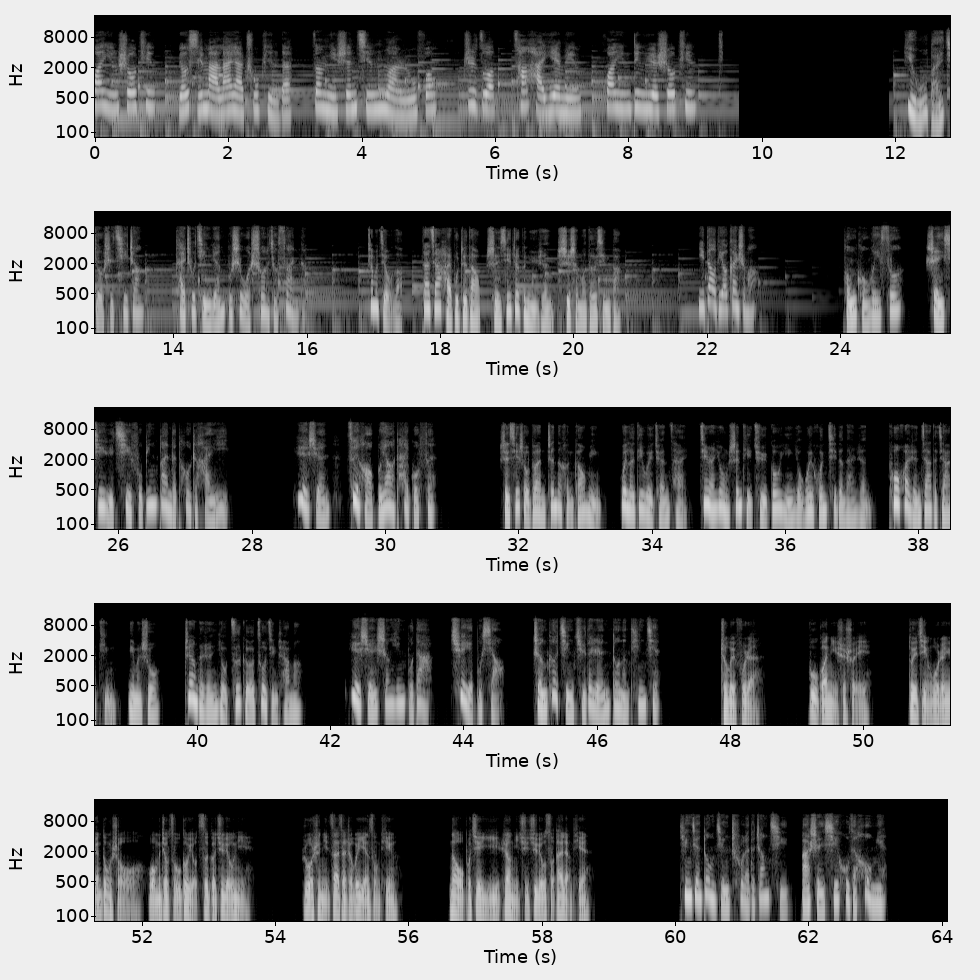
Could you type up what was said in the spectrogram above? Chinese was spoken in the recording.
欢迎收听由喜马拉雅出品的《赠你深情暖如风》，制作沧海夜明。欢迎订阅收听。第五百九十七章，开除警员不是我说了就算的。这么久了，大家还不知道沈西这个女人是什么德行吧？你到底要干什么？瞳孔微缩，沈西语气浮冰般的透着寒意。月璇最好不要太过分。沈西手段真的很高明，为了地位权财，竟然用身体去勾引有未婚妻的男人，破坏人家的家庭。你们说，这样的人有资格做警察吗？月璇声音不大，却也不小，整个警局的人都能听见。这位夫人，不管你是谁，对警务人员动手，我们就足够有资格拘留你。若是你再在这危言耸听，那我不介意让你去拘留所待两天。听见动静出来的张琪把沈西护在后面。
